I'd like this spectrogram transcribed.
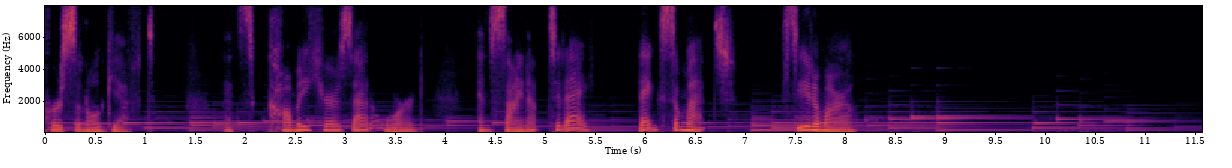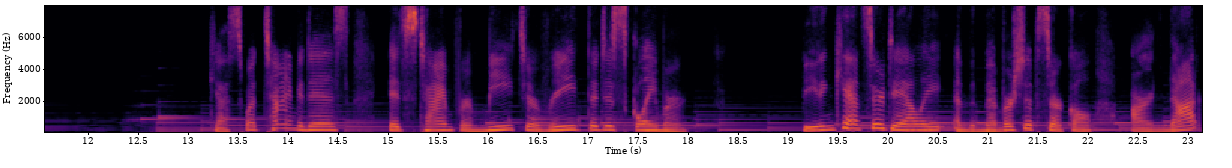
personal gift. That's comedycures.org and sign up today. Thanks so much. See you tomorrow. Guess what time it is? It's time for me to read the disclaimer. Beating Cancer Daily and the Membership Circle are not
